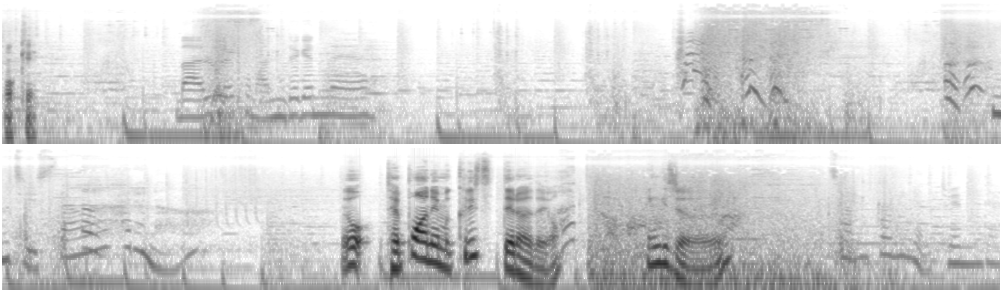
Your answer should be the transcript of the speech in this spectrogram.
오케이 말로 해선 안 되겠네. 굳이 싸움하려나? 이거 대포 아니면 크리스 때려야 돼요. 행기증. 잠깐이면 된다네.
